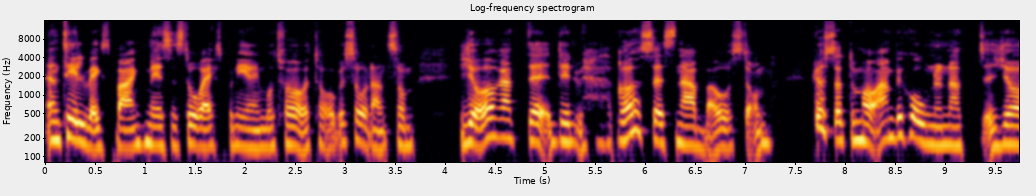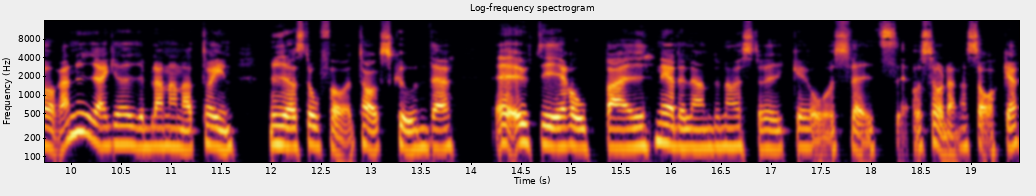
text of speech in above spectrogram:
en tillväxtbank med sin stora exponering mot företag och sådant som gör att det, det rör sig snabbare hos dem. Plus att de har ambitionen att göra nya grejer, bland annat ta in nya storföretagskunder eh, ute i Europa, i Nederländerna, Österrike och Schweiz och sådana saker.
